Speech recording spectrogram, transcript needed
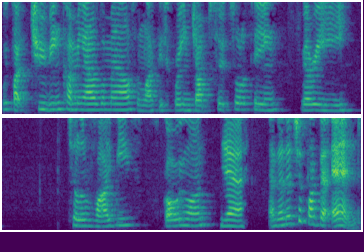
with like tubing coming out of the mouth and like this green jumpsuit sort of thing. Very killer vibes going on. Yeah. And then it's just like the end.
